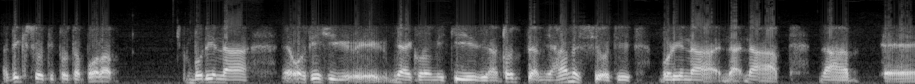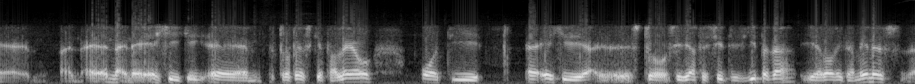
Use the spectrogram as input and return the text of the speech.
Να δείξει ότι πρώτα απ' όλα μπορεί να, ε, ότι έχει ε, μια οικονομική δυνατότητα, μια άμεση, ότι μπορεί να, να, να, να, ε, ε, να- να έχει ε, τροφές κεφαλαίου, ότι ε, έχει ε, στο, στη διάθεσή της γήπεδα για 12 μήνες ε,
